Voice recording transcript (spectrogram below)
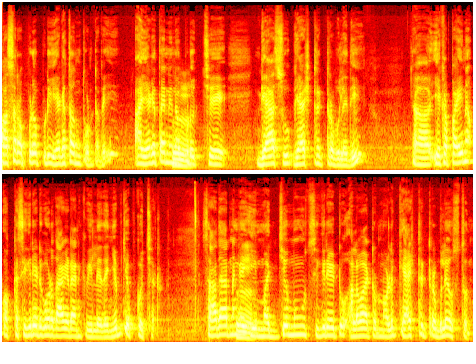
పసర అప్పుడప్పుడు ఎగతంత ఉంటుంది. ఆ ఎగతనినప్పుడు వచ్చే గ్యాసు గ్యాస్ట్రిక్ ట్రబుల్ అది. ఇక పైన ఒక్క సిగరెట్ కూడా తాగడానికి వీల్లేదని చెప్పి చెప్పుకొచ్చారు. సాధారణంగా ఈ మద్యము సిగరెట్ అలవాటు ఉన్న వాళ్ళకి గ్యాస్ట్రిక్ ట్రబులే వస్తుంది.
